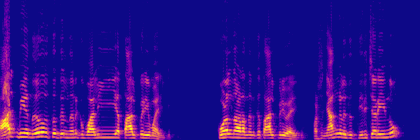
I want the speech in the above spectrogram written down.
ആത്മീയ നേതൃത്വത്തിൽ നിനക്ക് വലിയ താല്പര്യമായിരിക്കും. കുഴൽ നാടാൻ നിനക്ക് താല്പര്യമായിരിക്കും. പക്ഷെ ഞങ്ങൾ ഇത് തിരിച്ചറിയുന്നു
